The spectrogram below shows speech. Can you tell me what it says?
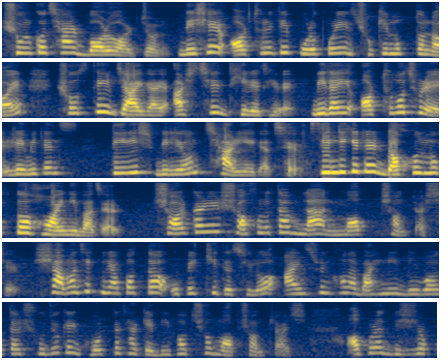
শুল্ক ছাড় বড় অর্জন। দেশের অর্থনীতি পুরোপুরি ঝুঁকিমুক্ত নয়, স্বস্তির জায়গায় আসছে ধীরে ধীরে। বিদায়ী অর্থবছরে রেমিটেন্স তিরিশ বিলিয়ন ছাড়িয়ে গেছে। সিন্ডিকেটের দখলমুক্ত হয়নি বাজার। সরকারের সফলতা ম্লান মব সন্ত্রাসের। সামাজিক নিরাপত্তা উপেক্ষিত ছিল আইন শৃঙ্খলা বাহিনীর দুর্বলতার সুযোগে ঘটতে থাকে বিভৎস মব সন্ত্রাস। অপরাধ বিশেষজ্ঞ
